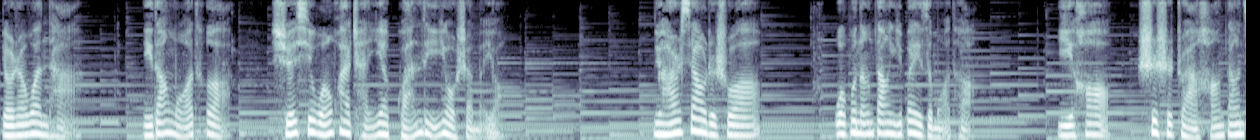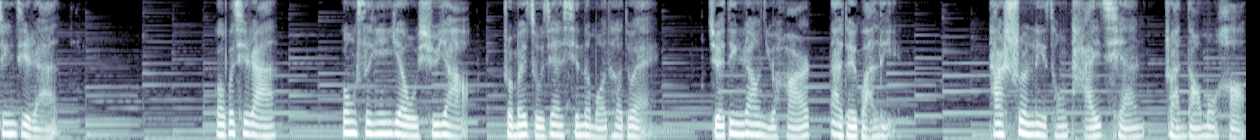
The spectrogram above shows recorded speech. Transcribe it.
有人问她：“你当模特，学习文化产业管理有什么用？”女孩笑着说：“我不能当一辈子模特，以后试试转行当经纪人。”果不其然，公司因业务需要，准备组建新的模特队，决定让女孩带队管理。她顺利从台前转到幕后。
